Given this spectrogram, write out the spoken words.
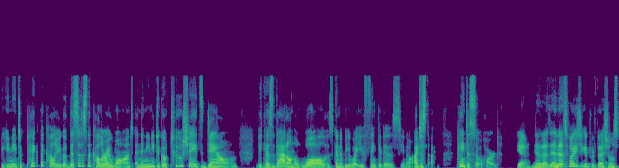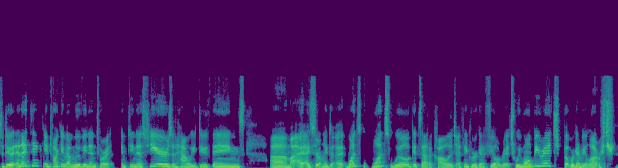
you need to pick the color you go, this is the color I want. And then you need to go two shades down because that on the wall is going to be what you think it is. You know, I just paint is so hard. Yeah, no, that's and that's why you should get professionals to do it. And I think you know, talking about moving into our empty nest years and how we do things. um, I, I, certainly do. Uh, once once Will gets out of college, I think we're going to feel rich. We won't be rich, but we're going to be a lot richer.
